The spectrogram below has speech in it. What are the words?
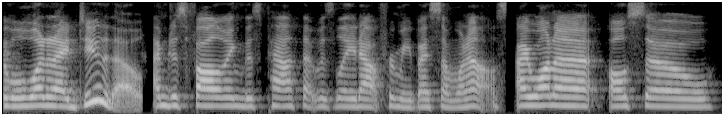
well, what did I do though? I'm just following this path that was laid out for me by someone else. I want to also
